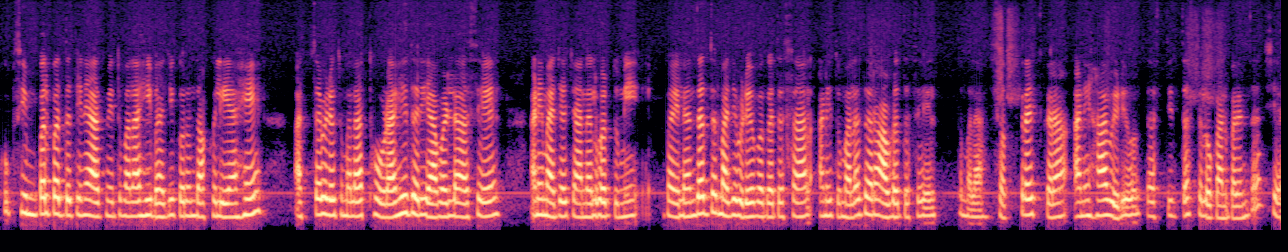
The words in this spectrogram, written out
खूप सिंपल पद्धतीने आज मी तुम्हाला ही भाजी करून दाखवली आहे. आजचा व्हिडिओ तुम्हाला थोडाही जरी आवडला असेल आणि माझ्या चॅनलवर तुम्ही पहिल्यांदाच जर माझे व्हिडिओ बघत असाल आणि तुम्हाला जर आवडत असेल तर मला सबस्क्राईब करा आणि हा व्हिडिओ जास्तीत जास्त लोकांपर्यंत शेअर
